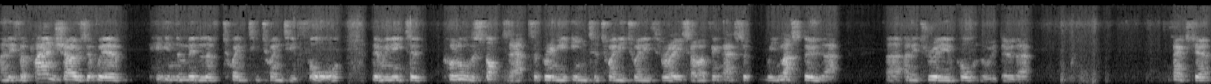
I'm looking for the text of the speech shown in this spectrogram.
And if a plan shows that we're in the middle of 2024, then we need to pull all the stops out to bring it into 2023. So I think that's we must do that, uh, and it's really important that we do that. Thanks, Chair.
